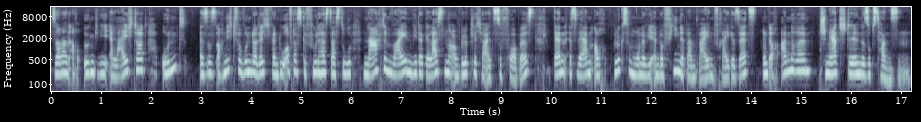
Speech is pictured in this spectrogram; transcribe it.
sondern auch irgendwie erleichtert und es ist auch nicht verwunderlich, wenn du oft das Gefühl hast, dass du nach dem Weinen wieder gelassener und glücklicher als zuvor bist. Denn es werden auch Glückshormone wie Endorphine beim Weinen freigesetzt und auch andere schmerzstillende Substanzen.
